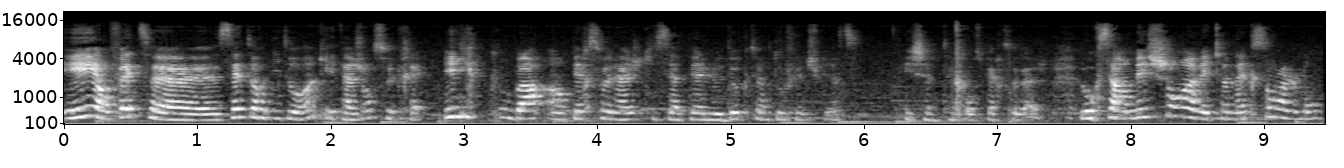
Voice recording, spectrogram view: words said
Et en fait, euh, cet ornithorynque est agent secret. Et il combat un personnage qui s'appelle le docteur Doofenshmirtz. Et j'aime tellement ce personnage. Donc c'est un méchant avec un accent allemand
